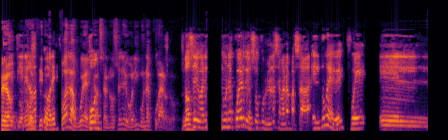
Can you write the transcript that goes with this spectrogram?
pero que tienen los actores. a la huelga, o sea, no se llegó a ningún acuerdo. No se llegó a ningún acuerdo y eso ocurrió la semana pasada. El 9 fue el,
